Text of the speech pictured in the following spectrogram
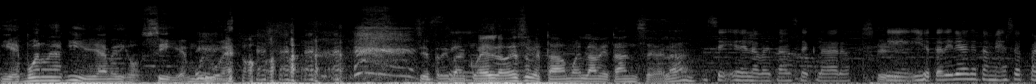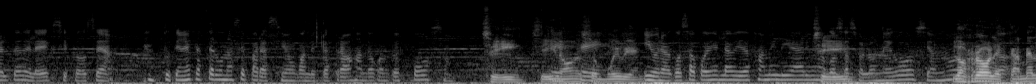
¿Y es bueno de aquí? Y ella me dijo, sí, es muy bueno. Siempre me acuerdo de eso, que estábamos en la Betance, ¿verdad? Sí, el aventance, claro. Sí. Y, y yo te diría que también eso es parte del éxito. O sea, tú tienes que hacer una separación cuando estás trabajando con tu esposo. Sí, sí, no, eso Este, es muy bien. Y una cosa pues es la vida familiar y una Sí. cosa son los negocios, ¿no? Los roles, Cuando- cambian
